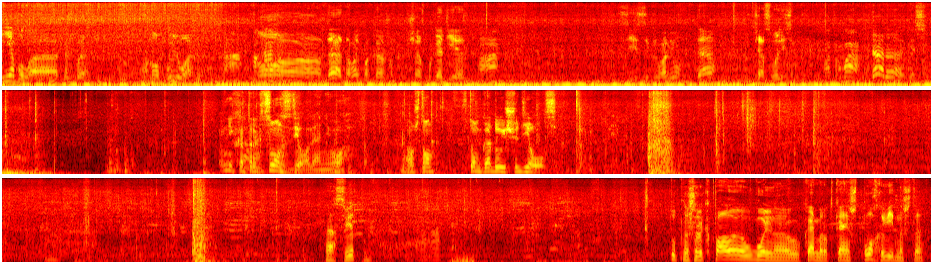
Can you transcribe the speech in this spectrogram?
не, было, а как бы оно было. Ага? Но да, давай покажем. Сейчас, погоди, я Ага. здесь заговорю. Да, сейчас вылезем. А труба? Да, да, гаси. У них аттракцион сделали они его. Потому что он в том году еще делался. А, свет. Тут на широкоугольную камеру конечно, плохо видно, что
